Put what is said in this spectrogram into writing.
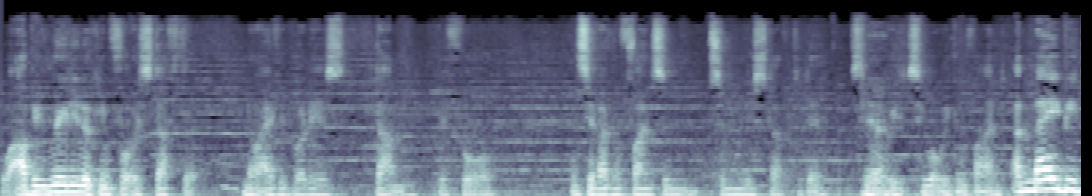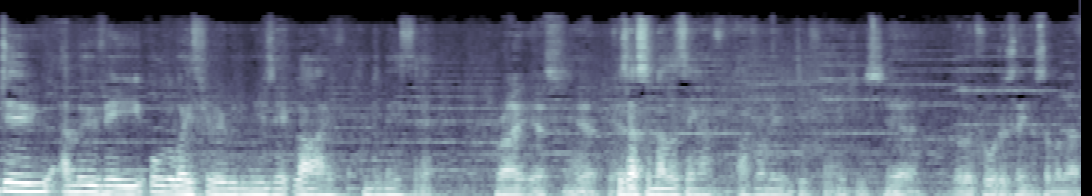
What I'll be really looking for is stuff that not everybody has done before, and see if I can find some some new stuff to do. See what we see what we can find, and maybe do a movie all the way through with the music live underneath it. Right, yes, Because that's another thing I've, I've wanted to do for ages. Yeah, I look forward to seeing some of that.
